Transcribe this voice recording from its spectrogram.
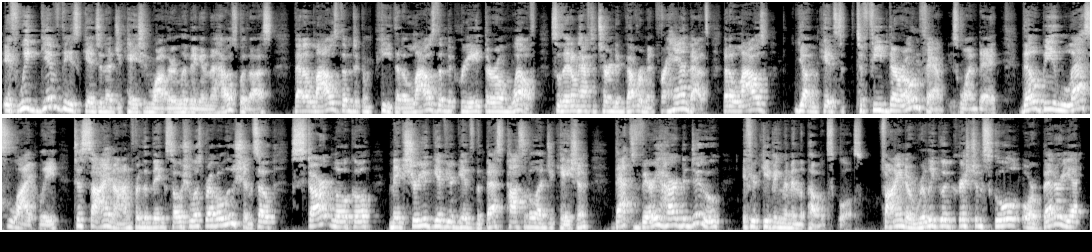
If we give these kids an education while they're living in the house with us, that allows them to compete, that allows them to create their own wealth so they don't have to turn to government for handouts, that allows young kids to, feed their own families one day, they'll be less likely to sign on for the big socialist revolution. So start local, make sure you give your kids the best possible education. That's very hard to do if you're keeping them in the public schools. Find a really good Christian school, or better yet,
